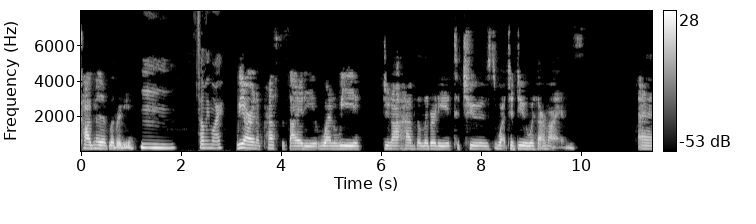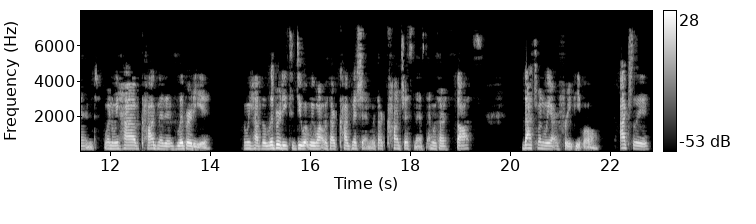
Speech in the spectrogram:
Cognitive liberty. Hmm. Tell me more. We are an oppressed society when we do not have the liberty to choose what to do with our minds. And when we have cognitive liberty, when we have the liberty to do what we want with our cognition, with our consciousness, and with our thoughts, that's when we are free people. Actually,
